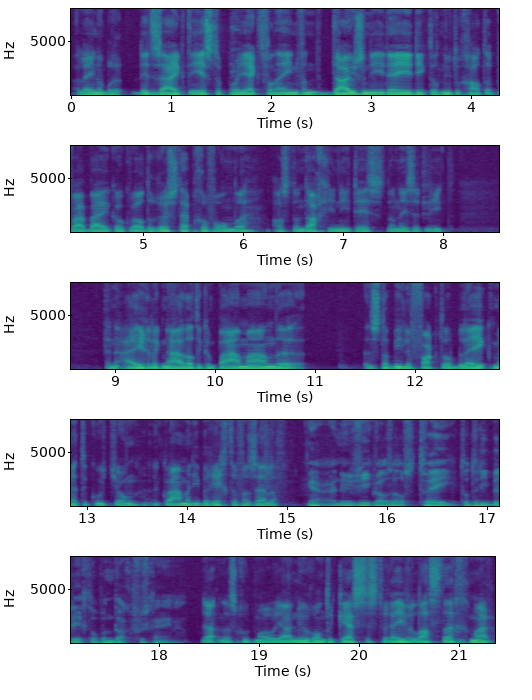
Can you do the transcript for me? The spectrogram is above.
Alleen op, dit is eigenlijk het eerste project van een van de duizenden ideeën die ik tot nu toe gehad heb. Waarbij ik ook wel de rust heb gevonden. Als het een dagje niet is, dan is het niet. En eigenlijk nadat ik een paar maanden een stabiele factor bleek met de Koetjong, kwamen die berichten vanzelf. Ja, en nu zie ik wel zelfs twee tot drie berichten op een dag verschijnen. Ja, dat is goed mooi. Ja, nu rond de kerst is het weer even lastig. Maar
